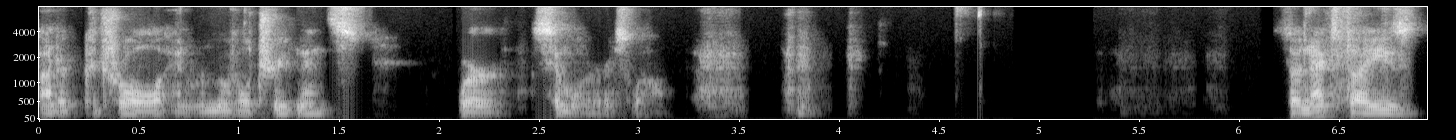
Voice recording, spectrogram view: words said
under control and removal treatments were similar as well. So next I used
